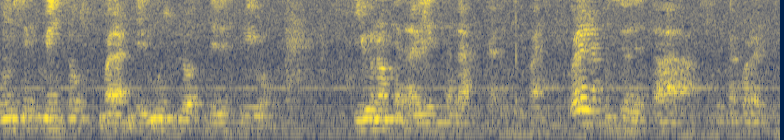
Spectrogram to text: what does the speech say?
un segmento para el músculo del estribo y uno que atraviesa la caja timpánica. ¿Cuál es la función de esta, de esta correcta?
